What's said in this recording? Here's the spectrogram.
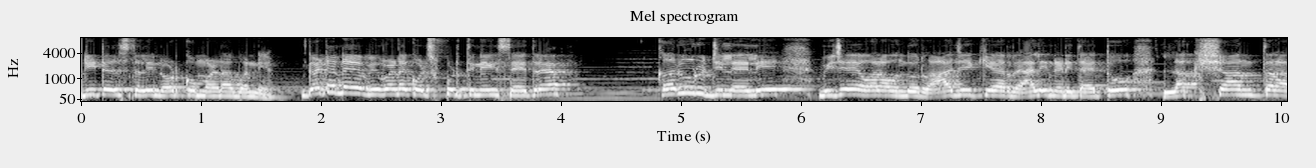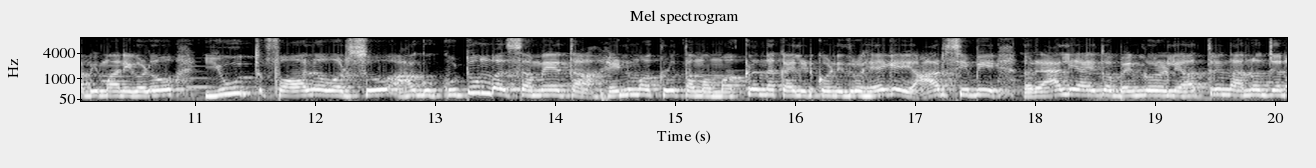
ಡೀಟೇಲ್ಸ್ನಲ್ಲಿ ನೋಡ್ಕೊಂಬರೋಣ. ಬನ್ನಿ. ಘಟನೆ ವಿವರಣೆ ಕೊಡಿಸ್ಬಿಡ್ತೀನಿ ಸ್ನೇಹಿತರೆ. ಕರೂರು ಜಿಲ್ಲೆಯಲ್ಲಿ ವಿಜಯ್ ಅವರ ಒಂದು ರಾಜಕೀಯ ರ್ಯಾಲಿ ನಡೀತಾ ಇತ್ತು. ಲಕ್ಷಾಂತರ ಅಭಿಮಾನಿಗಳು, ಯೂತ್ ಫಾಲೋವರ್ಸು ಹಾಗೂ ಕುಟುಂಬ ಸಮೇತ ಹೆಣ್ಮಕ್ಳು ತಮ್ಮ ಮಕ್ಕಳನ್ನ ಕೈಲಿಟ್ಕೊಂಡಿದ್ರು. ಹೇಗೆ ಆರ್ ಸಿ ಬಿ ರ್ಯಾಲಿ ಆಯಿತು ಬೆಂಗಳೂರಲ್ಲಿ, ಹತ್ತರಿಂದ ಹನ್ನೊಂದು ಜನ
